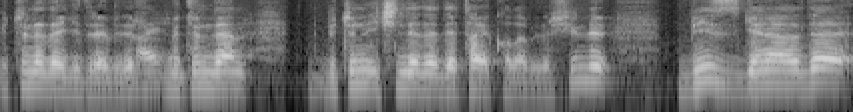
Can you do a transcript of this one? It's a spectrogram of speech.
bütüne de gidirebilir. Ayrıntı. Bütünden bütünün içinde de detay kalabilir. Şimdi biz genelde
